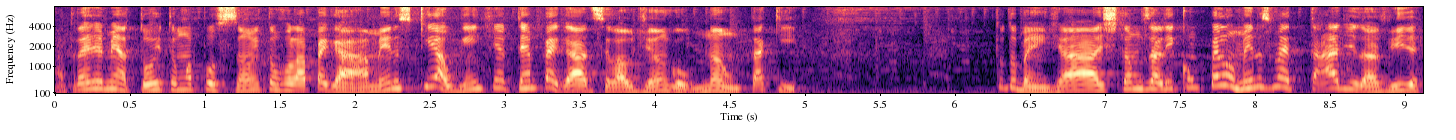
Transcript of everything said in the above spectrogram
Atrás da minha torre tem uma poção, então vou lá pegar. A menos que alguém tenha pegado, sei lá, o jungle. Não, tá aqui. Tudo bem, já estamos ali com pelo menos metade da vida.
